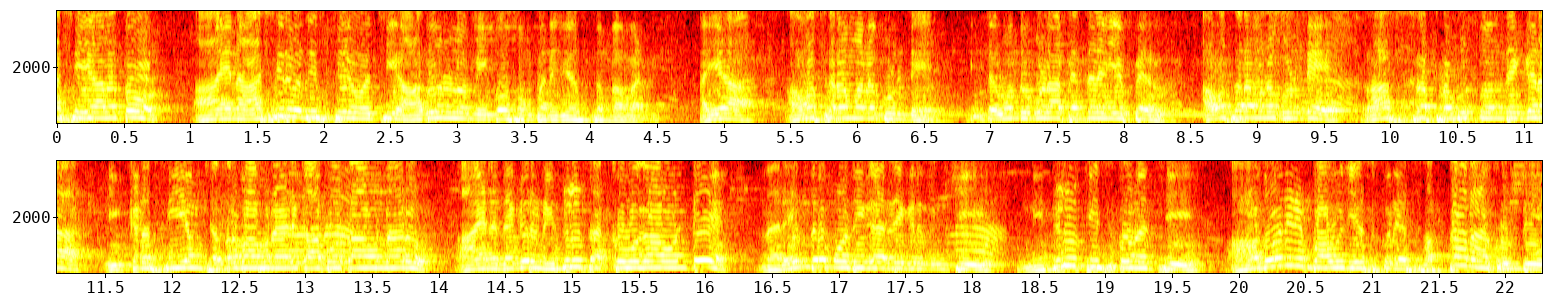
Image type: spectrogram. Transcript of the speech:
ఆశయాలతో ఆయన ఆశీర్వదిస్తే వచ్చి ఆదోళనలో మీకోసం పనిచేస్తున్నామండి. అయ్యా అవసరం అనుకుంటే ఇంతకుముందు కూడా పెద్దలు చెప్పారు అవసరం అనుకుంటే రాష్ట్ర ప్రభుత్వం దగ్గర ఇక్కడ సీఎం చంద్రబాబు నాయుడు కాబోతా ఉన్నారు. ఆయన దగ్గర నిధులు తక్కువగా ఉంటే నరేంద్ర మోదీ గారి దగ్గర నుంచి నిధులు తీసుకొని వచ్చి ఆదోనిని బాగు చేసుకునే సత్తా నాకుంది.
